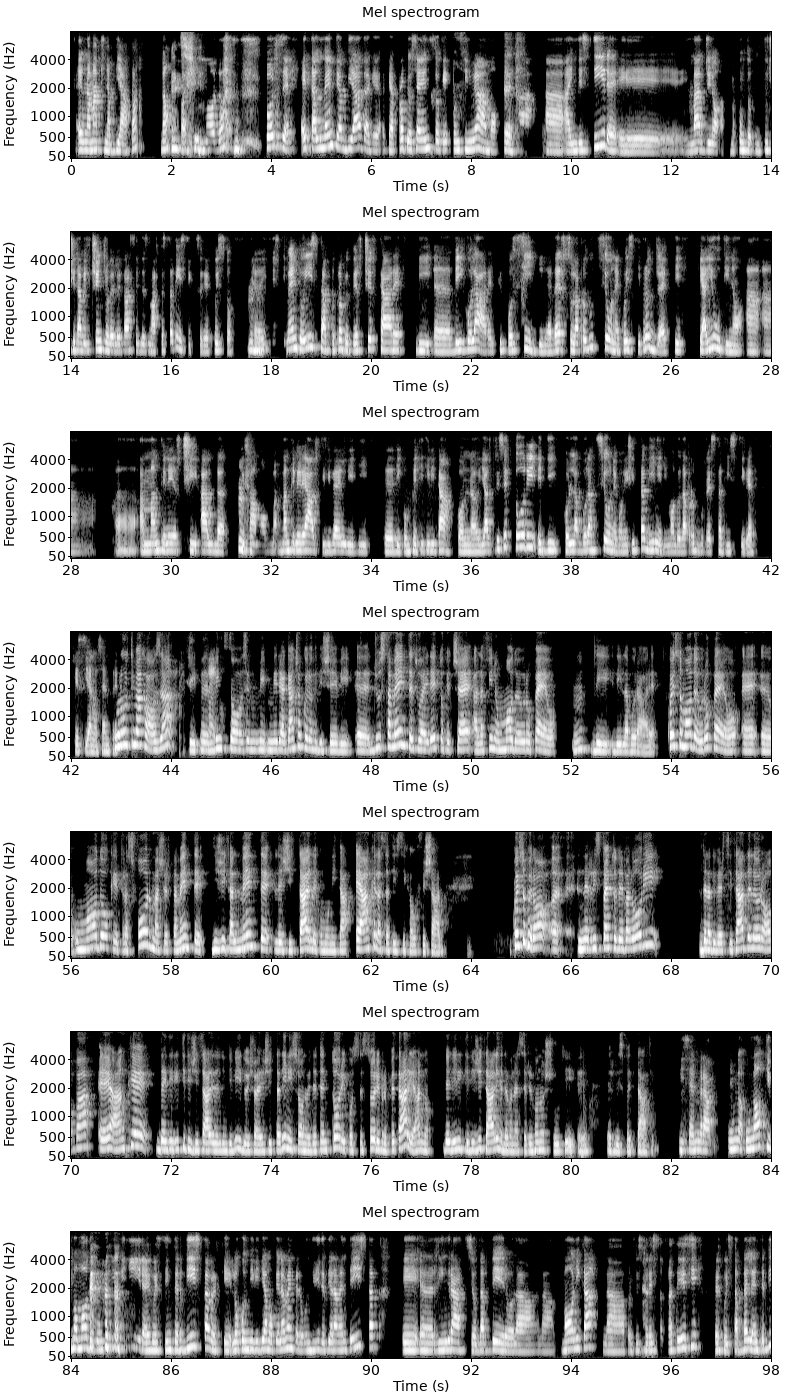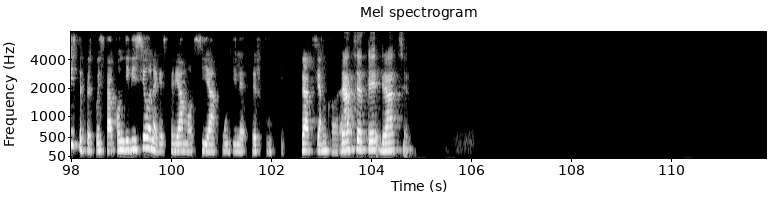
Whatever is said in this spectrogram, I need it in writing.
è una macchina avviata, no? In qualche sì. modo. Forse è talmente avviata che, che, ha proprio senso che continuiamo eh. a, a, investire e immagino, appunto, tu citavi il centro per le Trusted Smart Statistics, che è questo mm-hmm. eh, investimento Istat proprio per cercare di eh, veicolare il più possibile verso la produzione questi progetti che aiutino a, a, a mantenerci al Mm. diciamo, mantenere alti livelli di, eh, di competitività con gli altri settori e di collaborazione con i cittadini di modo da produrre statistiche che siano sempre. Un'ultima cosa, sì, eh, visto se mi, mi, riaggancio a quello che dicevi, eh, giustamente tu hai detto che c'è alla fine un modo europeo mh, mm, di, di lavorare questo modo europeo è eh, un modo che trasforma certamente digitalmente le città e le comunità e anche la statistica ufficiale. Questo però eh, nel rispetto dei valori della diversità dell'Europa e anche dei diritti digitali degli individui, cioè i cittadini sono i detentori, i possessori, i proprietari hanno dei diritti digitali che devono essere riconosciuti e, e rispettati. Mi sembra un, un, ottimo modo con cui finire questa intervista perché lo condividiamo pienamente, lo condivide pienamente Istat e eh, ringrazio davvero la, la, Monica, la professoressa Fratesi, per questa bella intervista e per questa condivisione che speriamo sia utile per tutti. Grazie ancora. Grazie a te, grazie.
